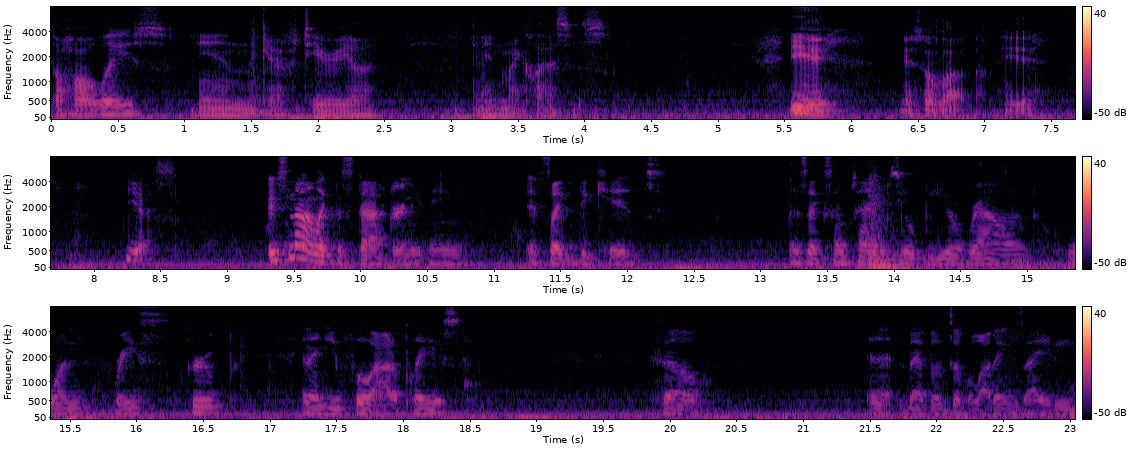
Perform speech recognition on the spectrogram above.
the hallways, in the cafeteria, and in my classes. Yeah, it's a lot. Yeah. Yes. It's not like the staff or anything. It's like the kids. It's like sometimes you'll be around one race group and then you feel out of place. So, and that- that builds up a lot of anxiety.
